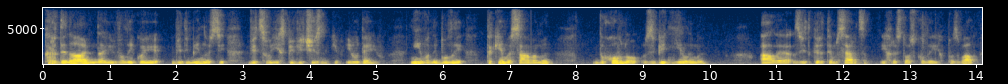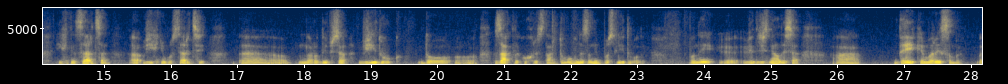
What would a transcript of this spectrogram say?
кардинальної великої відмінності від своїх співвітчизників іудеїв. Ні, вони були такими самими, духовно збіднілими, але з відкритим серцем. І Христос, коли їх позвав, їхнє серце, е, в їхньому серці народився відгук до заклику Христа. Тому вони за ним послідували. Вони е, відрізнялися деякими рисами, е,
